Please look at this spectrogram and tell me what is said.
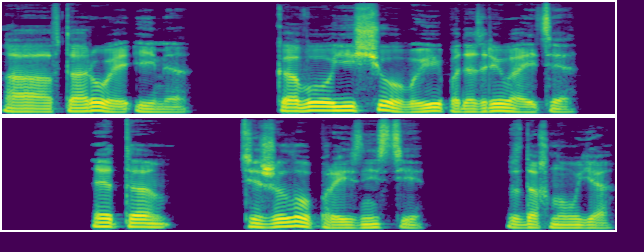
«А второе имя? Кого еще вы подозреваете?» «Это тяжело произнести», – вздохнул я.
